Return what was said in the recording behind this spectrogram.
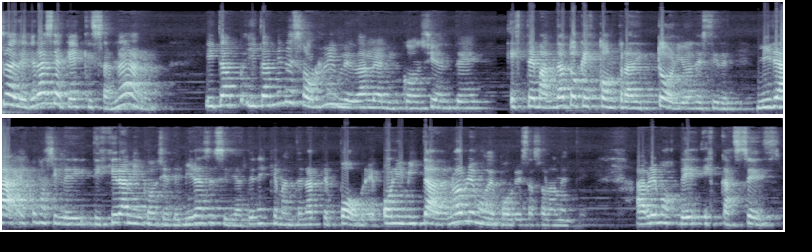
una desgracia que hay que sanar. Y, y, también es horrible darle al inconsciente este mandato que es contradictorio, es decir, mira, es como si le dijera a mi inconsciente, mira Cecilia, tenés que mantenerte pobre o limitada, no hablemos de pobreza solamente, hablemos de escasez,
